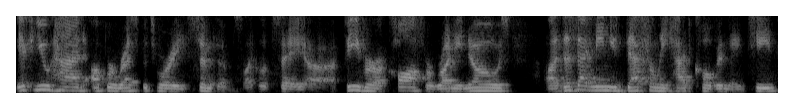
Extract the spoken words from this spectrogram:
if you had upper respiratory symptoms, like let's say a fever, a cough, a runny nose, uh, does that mean you definitely had COVID 19?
